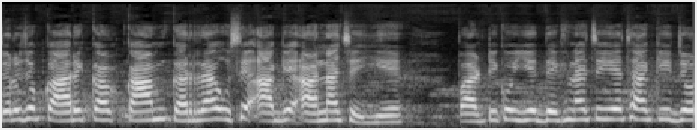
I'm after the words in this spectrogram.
चलो जो कार्य का, काम कर रहा है उसे आगे आना चाहिए। पार्टी को ये देखना चाहिए था कि जो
